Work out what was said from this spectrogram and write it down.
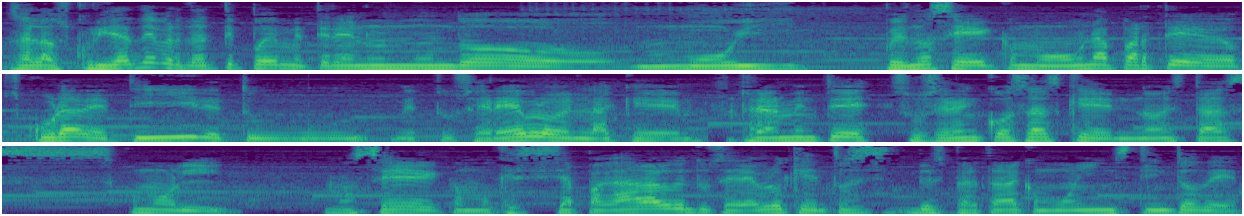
o sea, la oscuridad de verdad te puede meter en un mundo muy pues no sé, como una parte oscura de ti, de tu, de tu cerebro en la que realmente suceden cosas que no estás como, no sé, como que si se apagara algo en tu cerebro que entonces despertara como un instinto de,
